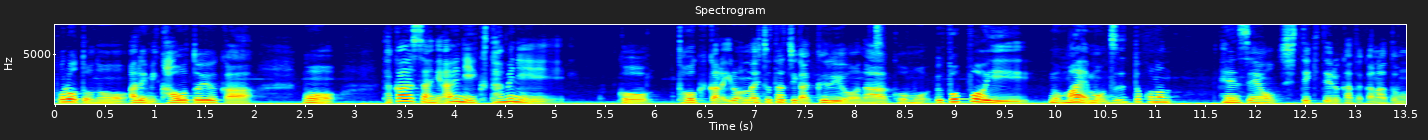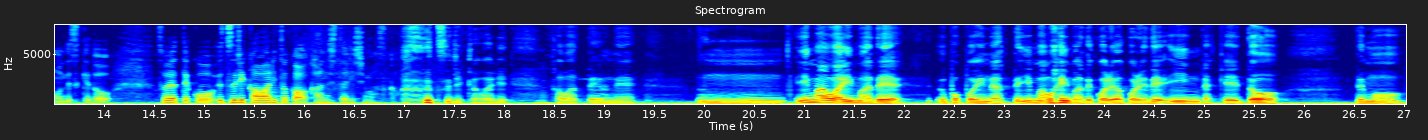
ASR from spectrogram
ポロトのある意味顔というかもう高橋さんに会いに行くためにこう遠くからいろんな人たちが来るようなこうもうウポポイの前もうずっとこの変遷を知ってきてる方かなと思うんですけどそうやってこう移り変わりとかは感じたりしますか？移り変わり変わったよね、うん、今は今でウポポになって今は今でこれはこれでいいんだけどでも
